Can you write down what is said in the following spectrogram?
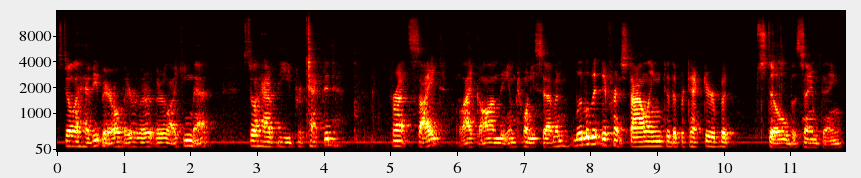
Still a heavy barrel, they're, they're, they're liking that. Still have the protected front sight, like on the M27. A Little bit different styling to the protector, but still the same thing.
